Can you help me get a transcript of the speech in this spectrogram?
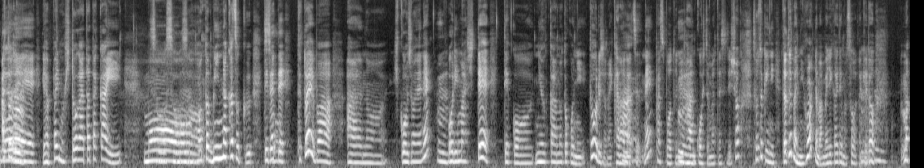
あとね、やっぱりもう人が温かい。もうそうそうそう。本当みんな家族。でだって例えばあの飛行場でねうん。降りましてでこう入管のとこに通るじゃない必ずね、パスポートに反抗してもらったりするでしょ、その時に例えば日本でもアメリカでもそうだけど、うんまあ、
